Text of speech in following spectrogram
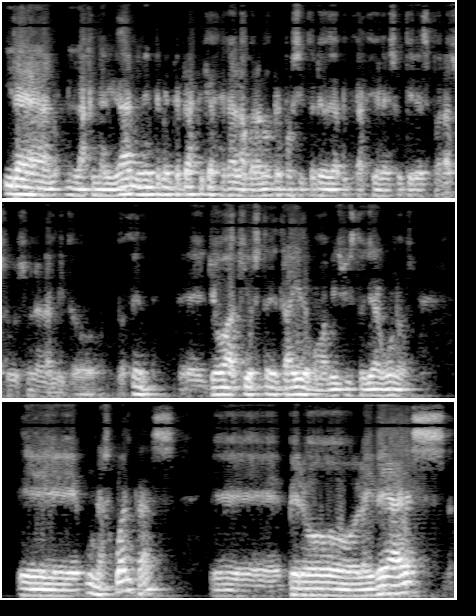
Y la, finalidad eminentemente práctica será elaborar un repositorio de aplicaciones útiles para su uso en el ámbito docente. Eh, yo aquí os he traído, como habéis visto ya algunos, eh, unas cuantas, eh, pero la idea es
